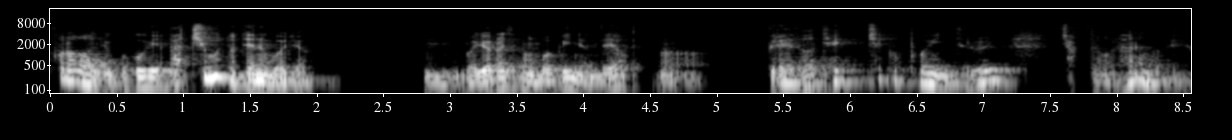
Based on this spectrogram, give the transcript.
풀어가지고 그 위에 맞추면 또 되는 거죠. 음, 뭐 여러 가지 방법이 있는데요. 어, 그래서 체크 포인트를 작성을 하는 거예요.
